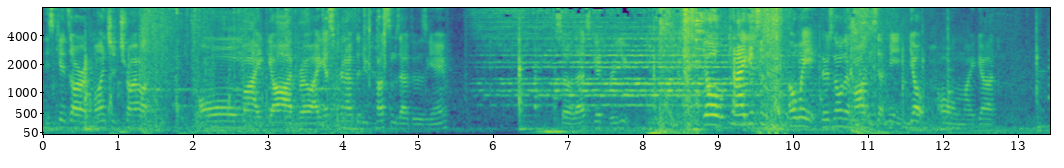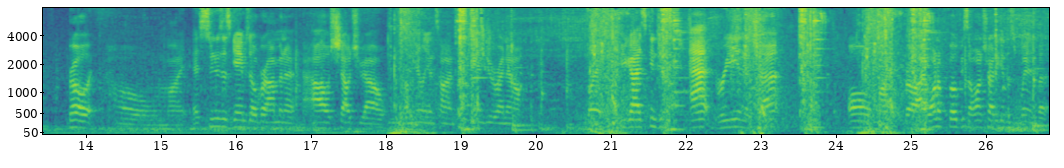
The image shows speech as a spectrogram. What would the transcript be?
These kids are a bunch of tryhard. Oh my god, bro. I guess we're gonna have to do customs after this game. So that's good for you. Yo, can I get some? Oh wait, there's no other mods except me. Yo, oh my god, bro. Oh my. As soon as this game's over, I'm gonna. I'll shout you out a million times. I can't do it right now. But if you guys can just at Bree in the chat. Oh my, bro. I want to focus. I want to try to get this win, but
